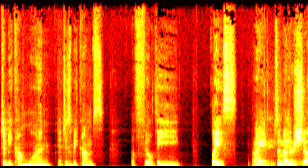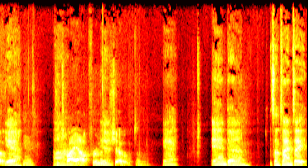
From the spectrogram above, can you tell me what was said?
to become one. It just becomes a filthy place, right? It's another And- show. Yeah. It's Um, a tryout for another yeah. show. Yeah, and um, sometimes I,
